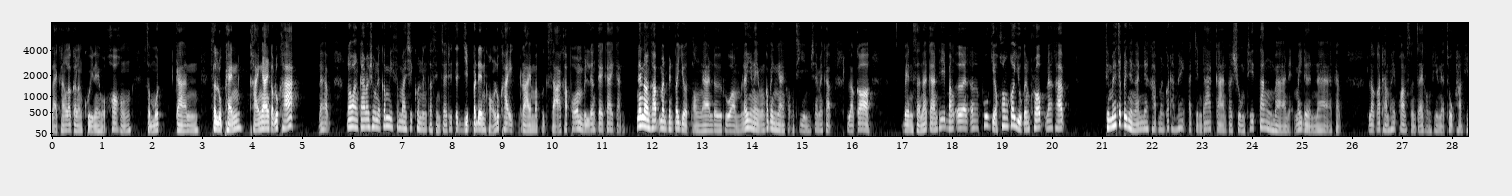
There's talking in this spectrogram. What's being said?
หลายครั้งเรากำลังคุยในหัวข้อของสมมุติการสรุปแผนขายงานกับลูกค้านะครับระหว่างการประชุมเนี่ยก็มีสมาชิกคนหนึ่งตัดสินใจที่จะหยิบประเด็นของลูกค้าอีกรายมาปรึกษาครับเพราะว่ามันเป็นเรื่องใกล้ ๆ กัน แน่นอนครับมันเป็นประโยชน์ต่องงานโดยรวม แล้วยังไงมันก็เป็นงานของทีมใช่ไหมครับแล้วก็ เป็นสถานการณ์ที่บังเอิญเออผู้เกี่ยวข้องก็อยู่กันครบนะครับ ถึงแม้จะเป็นอย่างนั้นเนี่ยครับมันก็ทำให้อเจนดาการประชุมที่ตั้งมาเนี่ยไม่เดินหน้าครับแล้วก็ทำให้ความสนใจของทีมเนี่ยถูกหักเห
